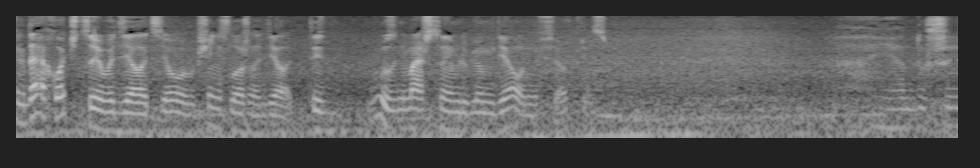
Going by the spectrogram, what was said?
Когда хочется его делать, его вообще не сложно делать. Ты ну, занимаешься своим любимым делом и все, в принципе. Я от души.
